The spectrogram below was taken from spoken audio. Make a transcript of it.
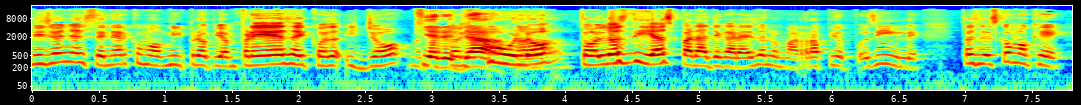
Mi sueño es tener como mi propia empresa y cosas, y yo me parto el ya, culo ajá. todos los días para llegar a eso lo más rápido posible. Entonces, como que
